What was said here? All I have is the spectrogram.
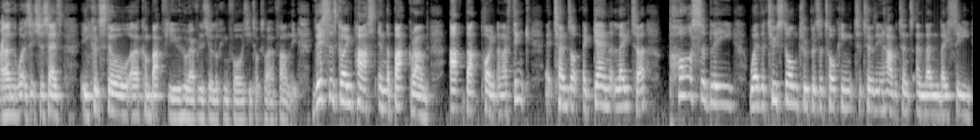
and what is it she says he could still uh, come back for you whoever it is you're looking for and she talks about her family this is going past in the background at that point and i think it turns up again later possibly where the two stormtroopers are talking to two of the inhabitants and then they see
